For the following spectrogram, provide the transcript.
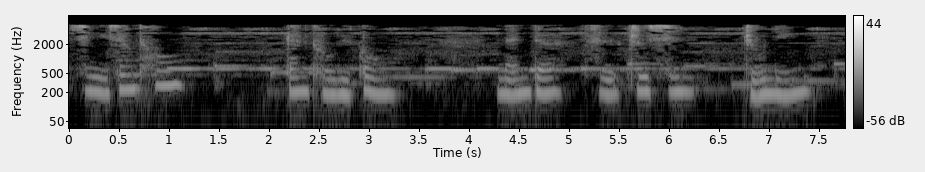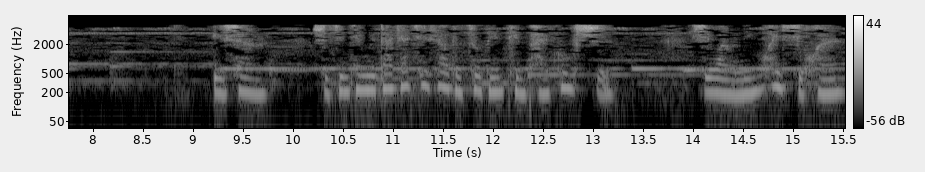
心意相通，甘苦与共，难得此知心。祝您。以上是今天为大家介绍的作品品牌故事，希望您会喜欢。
